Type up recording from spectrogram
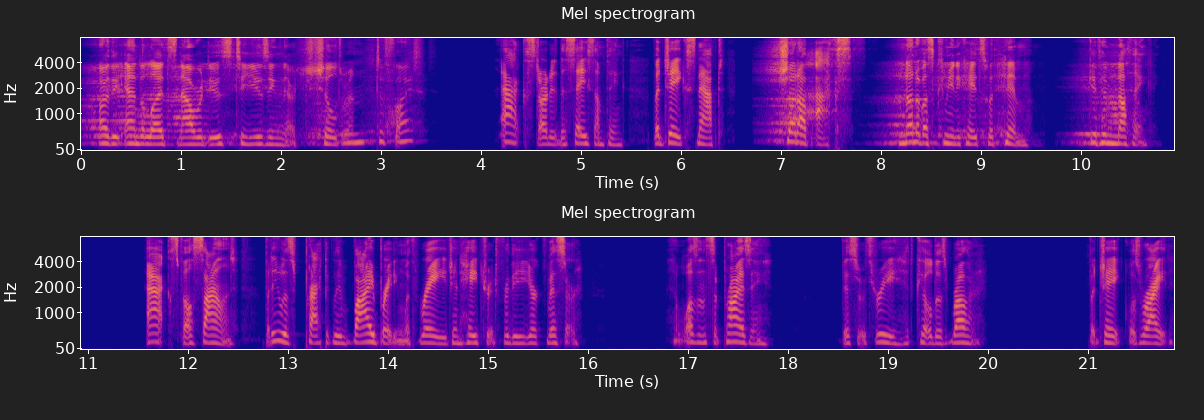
Are the Andalites now reduced to using their children to fight? Ax started to say something, but Jake snapped, Shut up, Ax! None of us communicates with him. Give him nothing. Ax fell silent, but he was practically vibrating with rage and hatred for the Yeerk Visser. It wasn't surprising. Visser III had killed his brother. But Jake was right.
